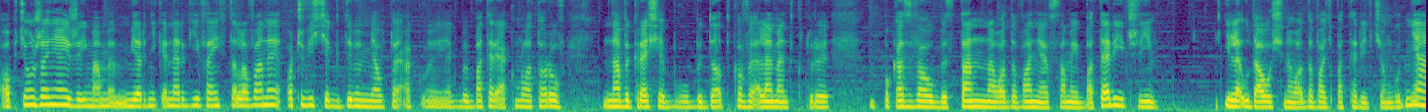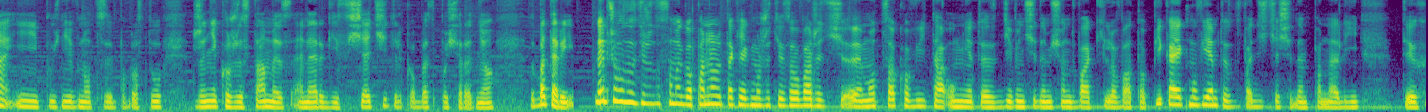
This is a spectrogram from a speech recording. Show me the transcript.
obciążenia, jeżeli mamy miernik energii zainstalowany. Oczywiście, gdybym miał tutaj jakby baterię akumulatorów na wykresie, byłby dodatkowy element, który pokazywałby stan naładowania samej baterii, czyli ile udało się naładować baterii w ciągu dnia i później w nocy po prostu, że nie korzystamy z energii z sieci, tylko bezpośrednio z baterii. No i przechodząc już do samego panelu, tak jak możecie zauważyć, e, moc całkowita u mnie to jest 9,72 kW pika, jak mówiłem, to jest 27 paneli tych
